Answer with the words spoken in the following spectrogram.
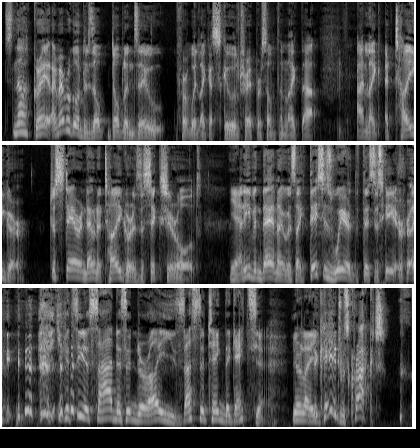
It's not great. I remember going to the Dublin Zoo for with like a school trip or something like that, and like a tiger just staring down a tiger as a six year old. Yeah. And even then, I was like, this is weird that this is here, right? you can see the sadness in their eyes. That's the thing that gets you. You're like. the cage was cracked.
